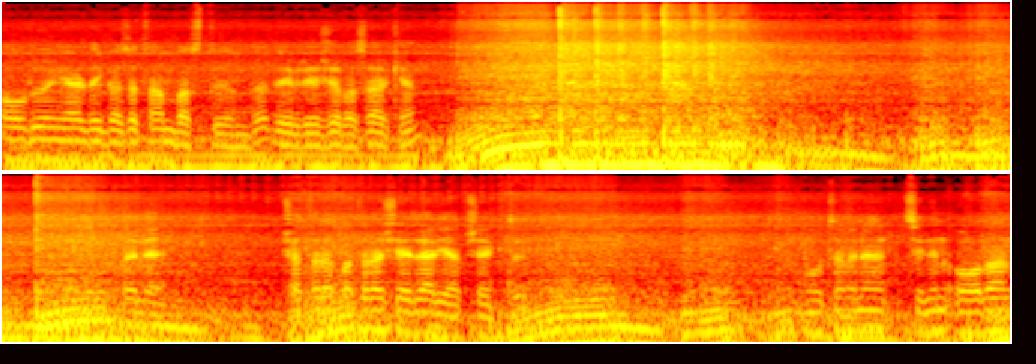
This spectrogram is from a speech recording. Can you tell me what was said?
Olduğun yerde gaza tam bastığında debriyaja basarken böyle çatara patara şeyler yapacaktı. Muhtemelen senin oğlan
